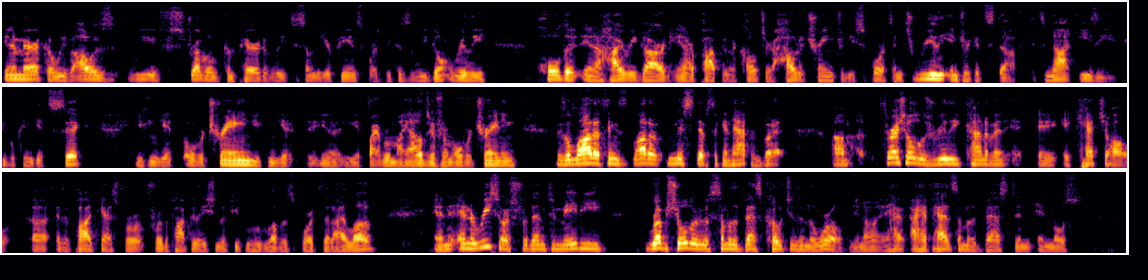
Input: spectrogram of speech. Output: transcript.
in America we've always we've struggled comparatively to some of the European sports because we don't really hold it in a high regard in our popular culture how to train for these sports and it's really intricate stuff. It's not easy. People can get sick. You can get overtrained. You can get you know you get fibromyalgia from overtraining. There's a lot of things a lot of missteps that can happen but um, threshold was really kind of an, a, a catch-all uh, as a podcast for for the population of the people who love the sports that i love and and a resource for them to maybe rub shoulders with some of the best coaches in the world you know i have, I have had some of the best and, and most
